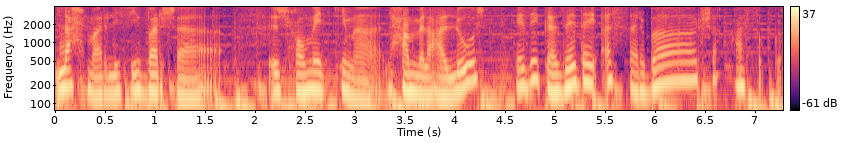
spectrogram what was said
الأحمر اللي فيه برشا شحومات كيما لحم العلوش هذاك زادا يأثر برشا على السكر.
